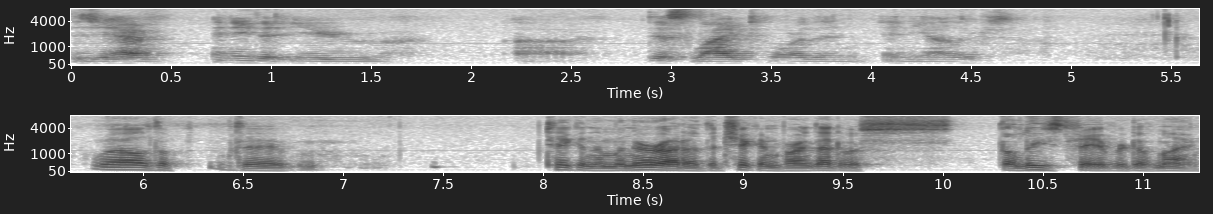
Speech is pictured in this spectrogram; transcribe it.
Did you have any that you uh, disliked more than any others? Well, the the taking the manure out of the chicken barn that was the least favorite of mine.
